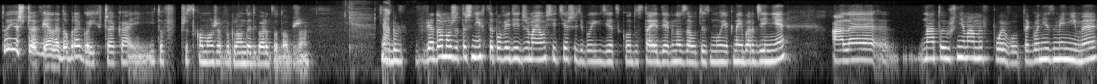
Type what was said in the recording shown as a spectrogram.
to jeszcze wiele dobrego ich czeka i, i to wszystko może wyglądać bardzo dobrze. Jakby wiadomo, że też nie chcę powiedzieć, że mają się cieszyć, bo ich dziecko dostaje diagnozę autyzmu, jak najbardziej nie, ale na to już nie mamy wpływu, tego nie zmienimy.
